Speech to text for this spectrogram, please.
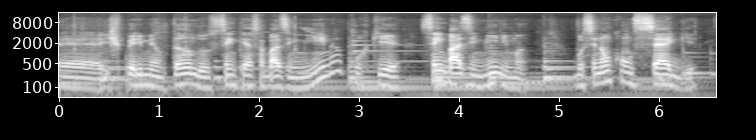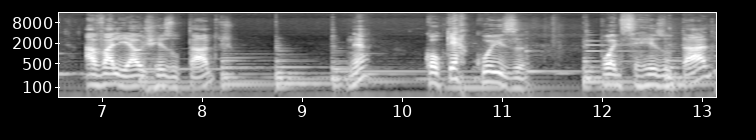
é, experimentando sem ter essa base mínima, porque sem base mínima você não consegue avaliar os resultados, né? Qualquer coisa pode ser resultado,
